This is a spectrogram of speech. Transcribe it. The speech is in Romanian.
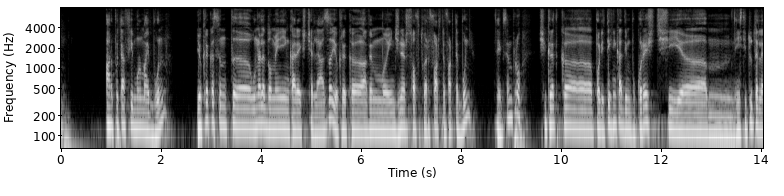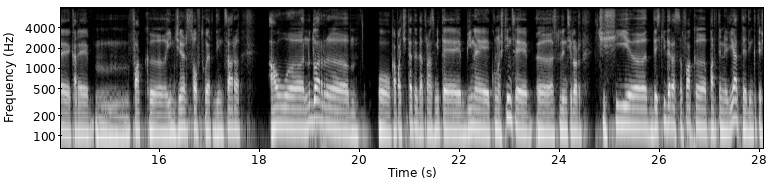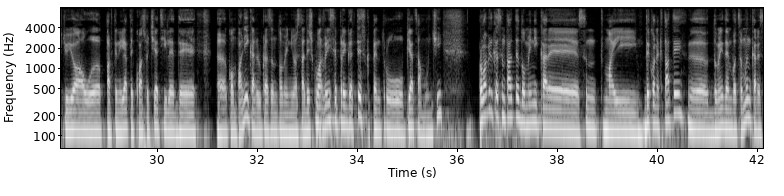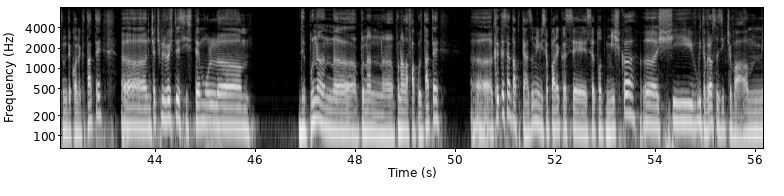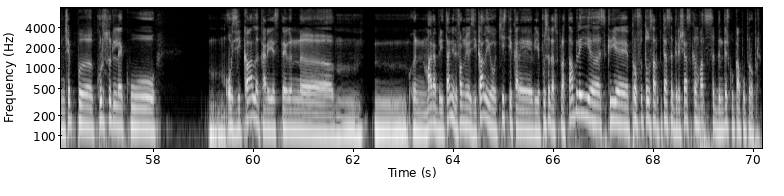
ar putea fi mult mai bun. Eu cred că sunt uh, unele domenii în care excelează. Eu cred că avem ingineri software foarte, foarte buni, de exemplu, și cred că Politehnica din București și uh, institutele care um, fac uh, ingineri software din țară au uh, nu doar uh, o capacitate de a transmite bine cunoștințe uh, studenților, ci și uh, deschiderea să facă parteneriate, din câte știu eu, au uh, parteneriate cu asociațiile de uh, companii care lucrează în domeniul ăsta. Deci, cum ar veni, se pregătesc pentru piața muncii. Probabil că sunt alte domenii care sunt mai deconectate, uh, domenii de învățământ care sunt deconectate. Uh, în ceea ce privește sistemul uh, de până, în, până, în, până la facultate, Uh, cred că se adaptează, mie mi se pare că se, se tot mișcă uh, și, uite, vreau să zic ceva. Încep uh, cursurile cu o zicală care este în, uh, în Marea Britanie, de fapt nu e o zicală, e o chestie care e pusă deasupra tablei, uh, scrie proful tău s-ar putea să greșească, învață să gândești cu capul propriu.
